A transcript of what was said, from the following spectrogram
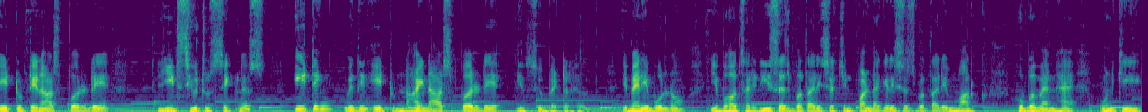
eight to ten hours per day leads you to sickness eating within eight to nine hours per day gives you better health ये मैं नहीं बोल रहा हूँ, ये बहुत सारी रिसर्च बता रही, सचिन पांडा की रिसर्च बता रही मार्क हुबमैन है, उनकी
